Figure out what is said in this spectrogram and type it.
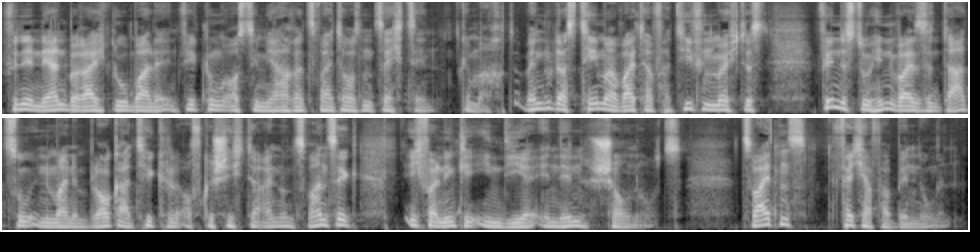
für den Lernbereich globale Entwicklung aus dem Jahre 2016 gemacht. Wenn du das Thema weiter vertiefen möchtest, findest du Hinweise dazu in meinem Blogartikel auf Geschichte 21. Ich verlinke ihn dir in den Show Notes. Zweitens Fächerverbindungen.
